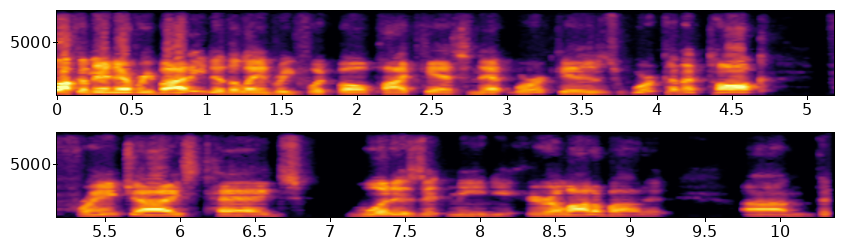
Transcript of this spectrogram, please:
Welcome in, everybody, to the Landry Football Podcast Network. As we're going to talk franchise tags. What does it mean? You hear a lot about it. Um, the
